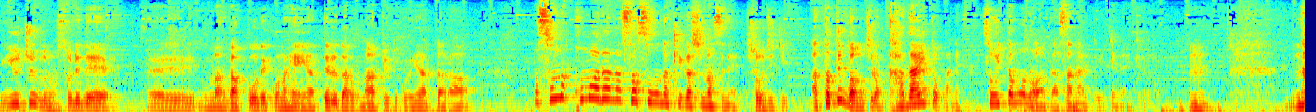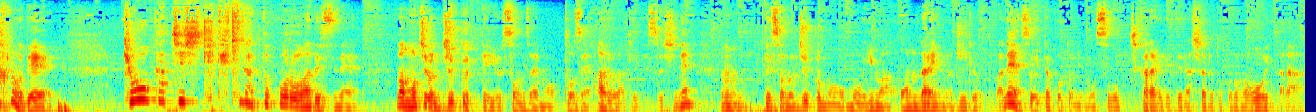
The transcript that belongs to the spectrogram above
YouTube のそれでえー、まあ、学校でこの辺やってるだろうなっていうところやったら、まあ、そんな困らなさそうな気がしますね正直。あ例えばもちろん課題とかねそういったものは出さないといけないけど。うん。なので強化知識的なところはですねまあ、もちろん塾っていう存在も当然あるわけですしね、うん、でその塾ももう今オンラインの授業とかねそういったことにもすごく力入れてらっしゃるところが多いから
